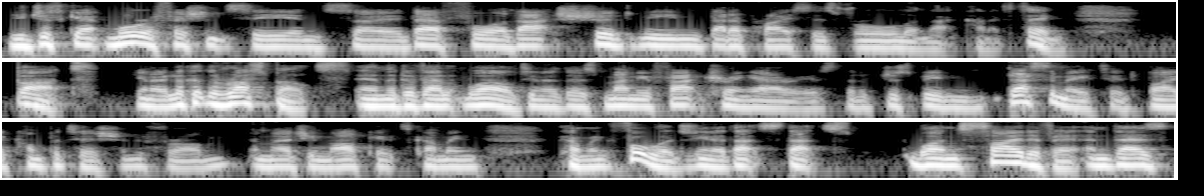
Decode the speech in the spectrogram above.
you just get more efficiency. And so therefore that should mean better prices for all and that kind of thing. But you know, look at the rust belts in the developed world. You know, there's manufacturing areas that have just been decimated by competition from emerging markets coming coming forward. You know, that's that's one side of it. And there's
